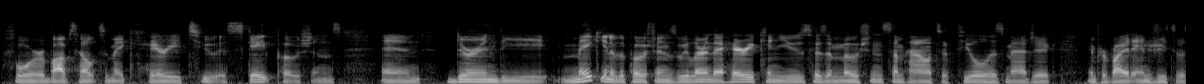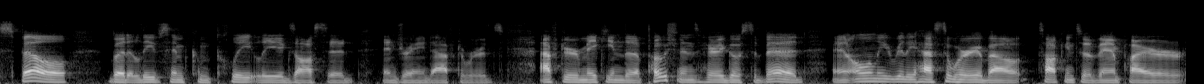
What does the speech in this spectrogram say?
for Bob's help to make Harry two escape potions. And during the making of the potions, we learn that Harry can use his emotions somehow to fuel his magic and provide energy to the spell, but it leaves him completely exhausted and drained afterwards. After making the potions, Harry goes to bed and only really has to worry about talking to a vampire,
